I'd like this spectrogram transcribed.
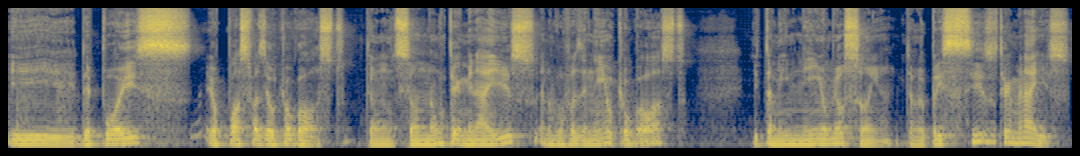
e depois eu posso fazer o que eu gosto. Então, se eu não terminar isso, eu não vou fazer nem o que eu gosto e também nem o meu sonho. Então, eu preciso terminar isso.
